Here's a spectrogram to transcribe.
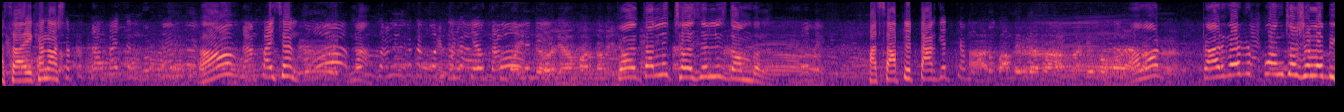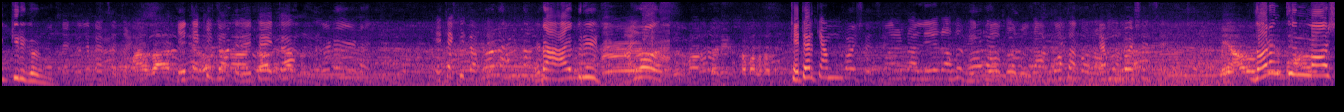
আচ্ছা এখানে আসার পর দাম পাইছেন হ্যাঁ? দাম পাইছেন? না। কেউ দাম বলেনি? পঁয়তাল্লিশ ছয়চল্লিশ দাম বলে। আচ্ছা আপনার টার্গেট কেমন? আমার টার্গেট পঞ্চাশ হলে বিক্রি করব? এটা কি জাতের? এটা এটা? এটা কি জাতের? এটা হাইব্রিড ক্রস এটার কেমন বয়স হয়েছে? কেমন বয়স হয়েছে? ধরেন তিন মাস।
